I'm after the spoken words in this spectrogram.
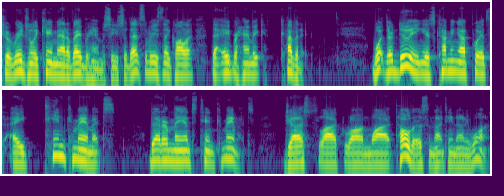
to originally came out of Abraham. See, so that's the reason they call it the Abrahamic covenant. What they're doing is coming up with a Ten Commandments that are man's Ten Commandments, just like Ron Wyatt told us in 1991.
